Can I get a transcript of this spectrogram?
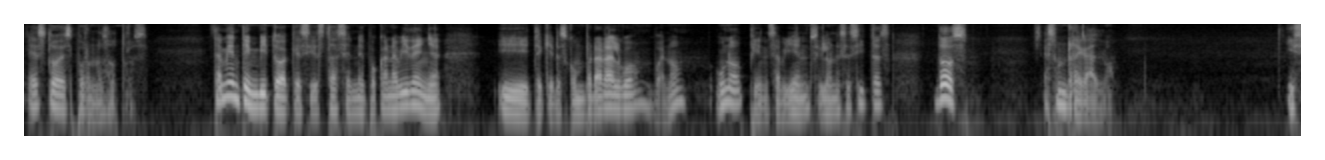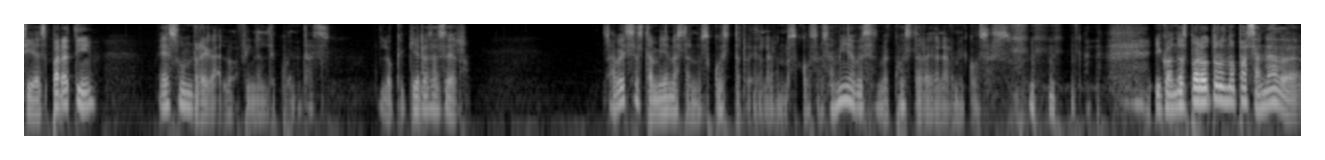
Esto es por nosotros. También te invito a que si estás en época navideña y te quieres comprar algo, bueno, uno, piensa bien si lo necesitas. Dos, es un regalo. Y si es para ti, es un regalo a final de cuentas. Lo que quieras hacer. A veces también hasta nos cuesta regalarnos cosas. A mí a veces me cuesta regalarme cosas. y cuando es para otros no pasa nada.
